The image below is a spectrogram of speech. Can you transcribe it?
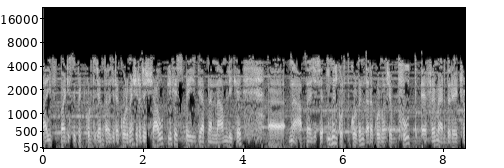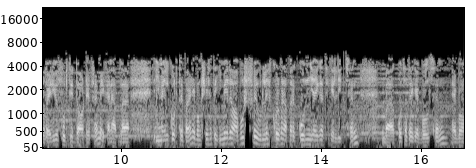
লাইভ পার্টিসিপেট করতে চান, তারা যেটা করবেন সেটা হচ্ছে শাউট লিখে স্পেস দিয়ে আপনার নাম লিখে না, আপনারা যেটা ইমেল করতে, করবেন তারা করবেন হচ্ছে Bhoot F M at the rate radio Foorti dot F M এখানে আপনারা ইমেল করতে পারেন এবং সেই সাথে ইমেলে অবশ্যই উল্লেখ করবেন আপনারা কোন জায়গা থেকে লিখছেন বা কোথা থেকে বলছেন এবং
